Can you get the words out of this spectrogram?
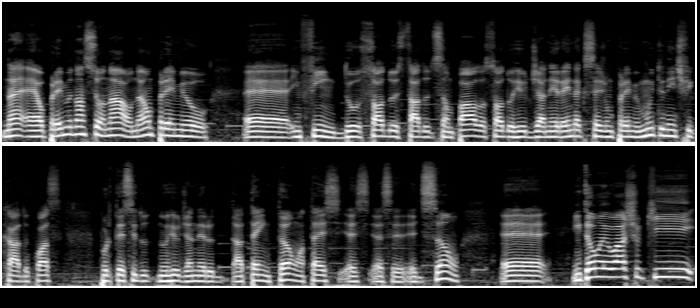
né? É o prêmio nacional, não é um prêmio, é, enfim, do, só do estado de São Paulo, só do Rio de Janeiro, ainda que seja um prêmio muito identificado quase por ter sido no Rio de Janeiro até então, até esse, esse, essa edição. É, então eu acho que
